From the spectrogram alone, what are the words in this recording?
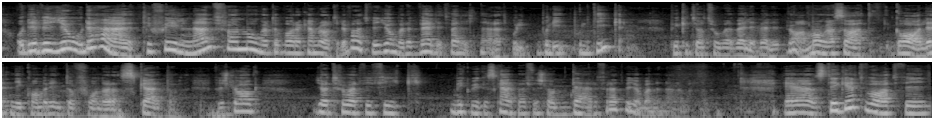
Och det vi gjorde här, till skillnad från många av våra kamrater, det var att vi jobbade väldigt, väldigt nära politiken. Vilket jag tror var väldigt, väldigt bra. Många sa att galet, ni kommer inte att få några skarpa förslag. Jag tror att vi fick mycket, mycket skarpare förslag därför att vi jobbade nära varandra. Eh, steg ett var att vi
